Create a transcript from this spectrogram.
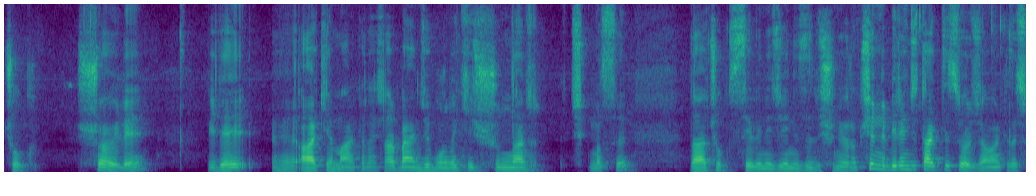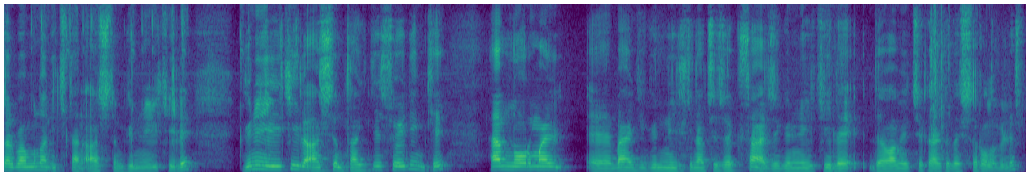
çok şöyle. Bir de e, AKM arkadaşlar. Bence buradaki şunlar çıkması daha çok sevineceğinizi düşünüyorum. Şimdi birinci taktiği söyleyeceğim arkadaşlar. Ben bundan iki tane açtım günün ilkiyle. Günün ilkiyle açtığım taktiği söyleyeyim ki hem normal e, belki günün ilkini açacak sadece günün ilkiyle devam edecek arkadaşlar olabilir.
